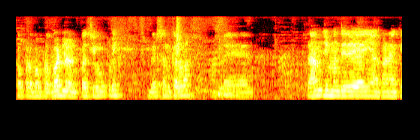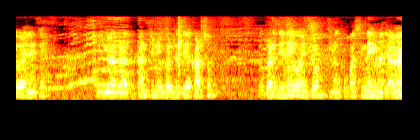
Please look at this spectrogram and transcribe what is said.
કપડાં બપડા બદલાવીને પછી ઉપડી દર્શન કરવા. એટલે રામજી મંદિરે અહીંયા ઘણા કહેવાય ને કે વીડિયો આગળ કન્ટિન્યુ કરજો દેખાડશું. તો ગળદી નહીં હોય તો નકર પછી નહીં મજા આવે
